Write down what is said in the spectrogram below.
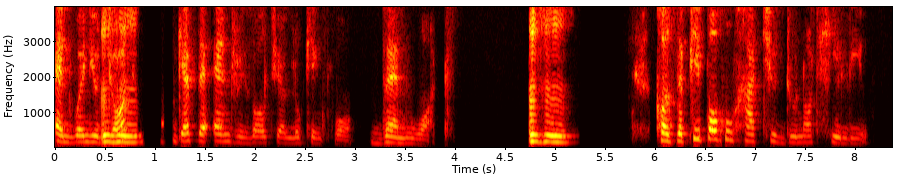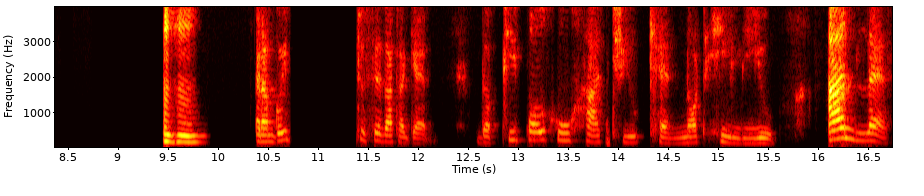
And when you mm-hmm. don't get the end result you're looking for, then what? Mm-hmm because the people who hurt you do not heal you. Mm-hmm. And I'm going to say that again. The people who hurt you cannot heal you unless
